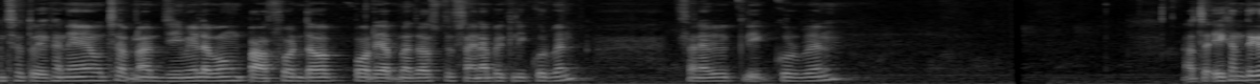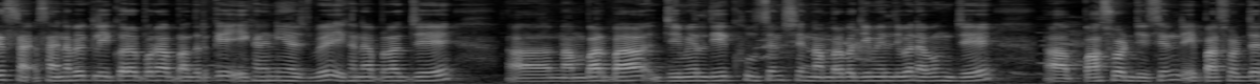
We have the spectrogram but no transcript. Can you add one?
আচ্ছা তো এখানে হচ্ছে আপনার জিমেল এবং পাসওয়ার্ড দেওয়ার পরে আপনার জাস্ট সাইন আপে ক্লিক করবেন। সাইন আপে ক্লিক করবেন। আচ্ছা এখান থেকে সাইন আপে ক্লিক করার পরে আপনাদেরকে এখানে নিয়ে আসবে। এখানে আপনারা যে নাম্বার বা জিমেল দিয়ে খুলছেন, সে নাম্বার বা জিমেল দিবেন এবং যে পাসওয়ার্ড দিয়েছেন, এই পাসওয়ার্ডটা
